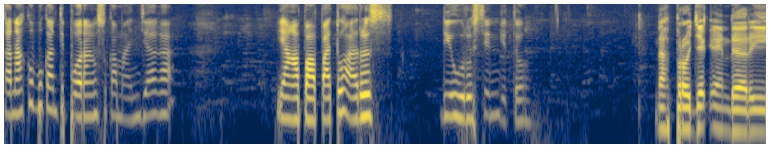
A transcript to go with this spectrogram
karena aku bukan tipe orang yang suka manja kak, yang apa-apa tuh harus diurusin gitu. Nah, project yang dari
